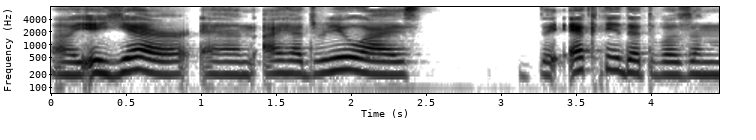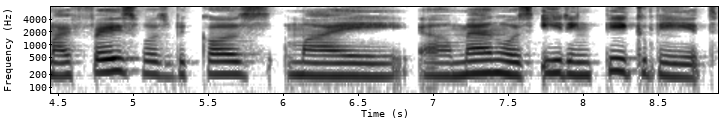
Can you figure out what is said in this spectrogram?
uh, a year, and I had realized the acne that was on my face was because my uh, man was eating pig meat.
